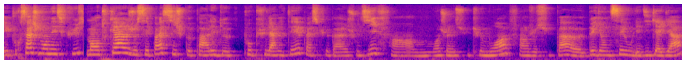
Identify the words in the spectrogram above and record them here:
et pour ça je m'en excuse. Mais en tout cas je sais pas si je peux parler de popularité parce que bah je vous dis, enfin moi je ne suis que moi, enfin je suis pas euh, Beyoncé ou Lady Gaga.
